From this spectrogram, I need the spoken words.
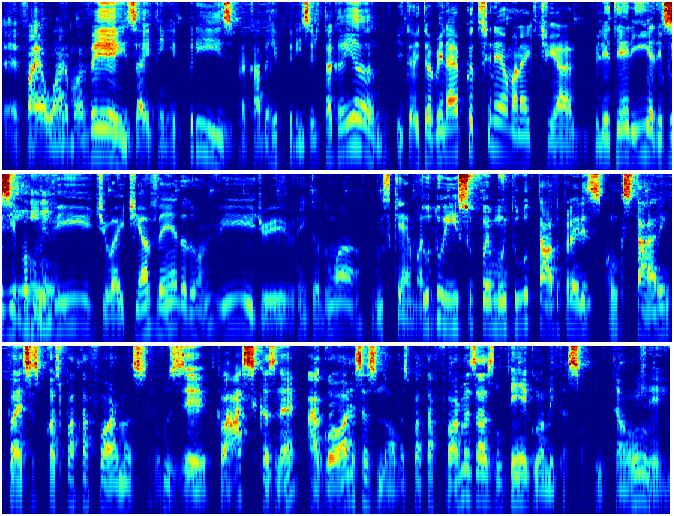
é, vai ao ar uma vez, aí tem reprise, para cada reprise ele tá ganhando. E, e, também na época do cinema, né? Que tinha bilheteria, depois Sim. ia pro home video, aí tinha venda do home video, e tem todo uma, um esquema. Tudo ali. isso foi muito lutado para eles conquistarem com essas com as plataformas, vamos dizer, clássicas, né? Agora, essas novas plataformas, elas não têm regulamentação. Então, Sim.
